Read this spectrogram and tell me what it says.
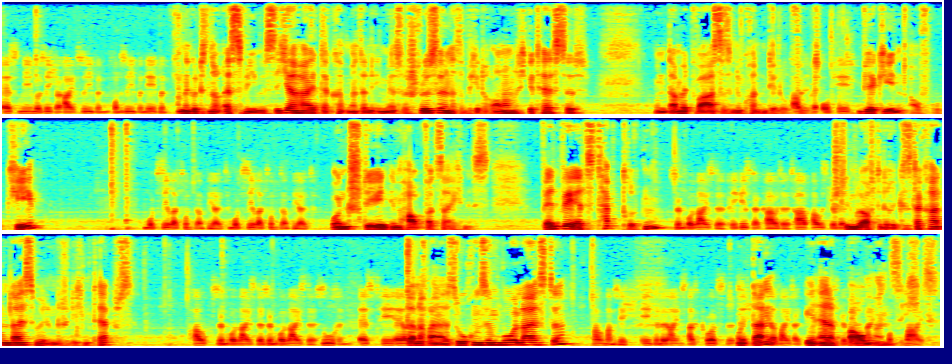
S-Sicherheit 7 von 7 eben. Und dann gibt es noch S-Sicherheit, da könnte man seine E-Mails verschlüsseln, das habe ich jedoch auch noch nicht getestet. Und damit war es das in dem Kontendialogfeld. Okay. Wir gehen auf OK. Mozilla Thunderbird, Mozilla Thunderbird. Und stehen im Hauptverzeichnis. Wenn wir jetzt Tab drücken, stehen wir auf der Registerkartenleiste mit unterschiedlichen Tabs. Hauptsymbolleiste, Symbolleiste, Suchen, STR. Dann auf einer Suchensymbolleiste Baumansicht, Ebene 1 als kurz und dann in einer Baumansicht.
